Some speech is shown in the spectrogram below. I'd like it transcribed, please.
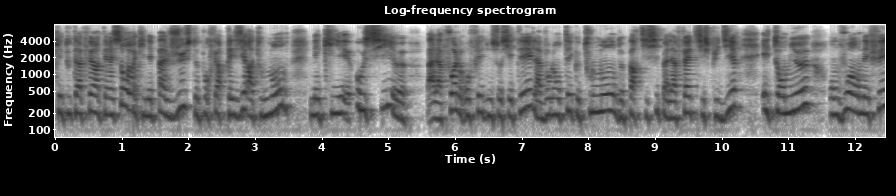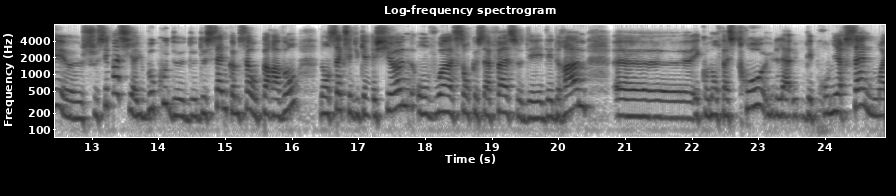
qui est tout à fait intéressant, hein, qui n'est pas juste pour faire plaisir à tout le monde, mais qui est aussi à la fois le reflet d'une société, la volonté que tout le monde participe à la fête, si je puis dire, et tant mieux. On voit en effet, euh, je ne sais pas s'il y a eu beaucoup de, scènes comme ça auparavant dans Sex Education. On voit sans que ça fasse des, drames euh, et qu'on en fasse trop. des premières scènes, moi,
